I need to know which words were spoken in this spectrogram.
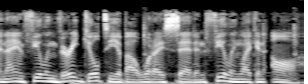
and I am feeling very guilty about what I said and feeling like an awe.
